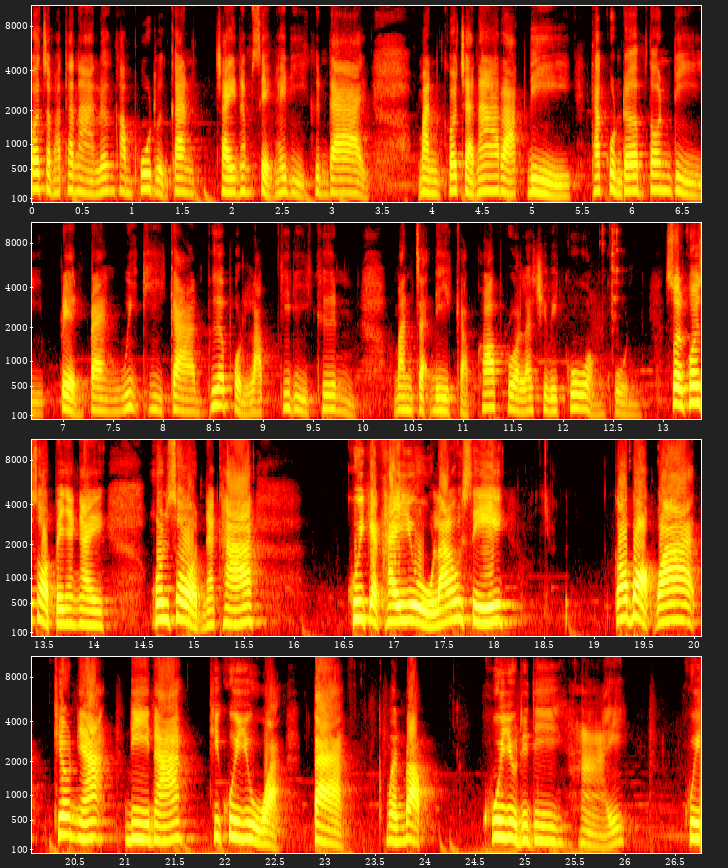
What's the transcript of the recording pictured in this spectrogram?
ก็จะพัฒนาเรื่องคำพูดหรือการใช้น้ำเสียงให้ดีขึ้นได้ มันก็จะน่ารักดี ถ้าคุณเริ่มต้นดี เปลี่ยนแปลงวิธีการเพื่อผลลัพธ์ที่ดีขึ้น มันจะดีกับครอบครัวและชีวิตคู่ของคุณ ส่วนคนโสดเป็นยังไง คนโสดนะคะ คุยกับใครอยู่เล่าซิก็บอกว่าเที่ยวนี้ดีนะ ที่คุยอยู่อะแต่เหมือนแบบคุยอยู่ดีๆ หาย คุย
